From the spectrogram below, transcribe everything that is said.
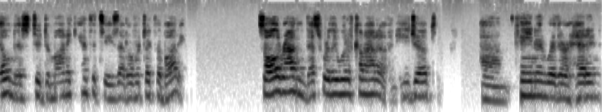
illness to demonic entities that overtook the body. It's all around them. That's where they would have come out of in Egypt, um, Canaan, where they're heading,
